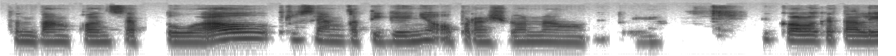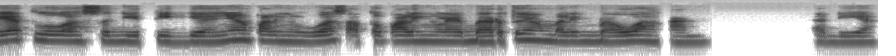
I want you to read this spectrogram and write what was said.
tentang konseptual. Terus yang ketiganya operasional gitu ya. Kalau kita lihat luas segitiganya paling luas atau paling lebar tuh yang paling bawah kan tadi ya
